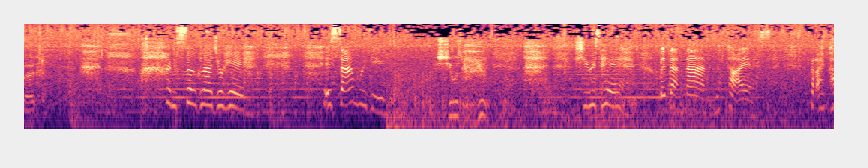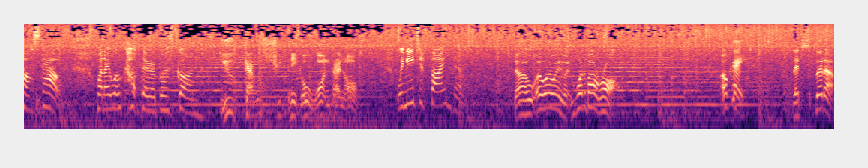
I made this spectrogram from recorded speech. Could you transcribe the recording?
Bird. I'm so glad you're here. Is Sam with you? She was with you. She was here with that man, Mathias. But I passed out. When I woke up, they were both gone. You girls shouldn't go wandering off. We need to find them. Oh, wait, wait, wait. What about Roth? Okay, let's split up.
